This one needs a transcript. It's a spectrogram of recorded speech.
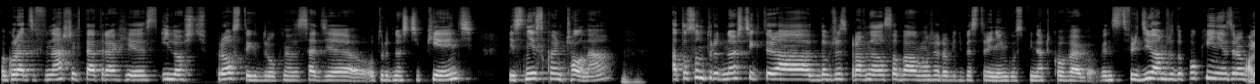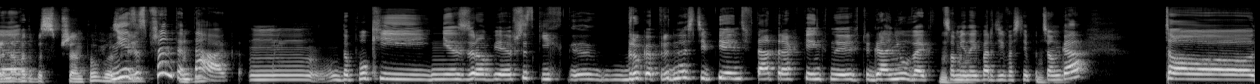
Akurat w naszych Tatrach jest ilość prostych dróg na zasadzie o trudności 5 jest nieskończona, mhm. a to są trudności, która dobrze sprawna osoba może robić bez treningu spinaczkowego. Więc stwierdziłam, że dopóki nie zrobię. Ale nawet bez sprzętu? Bez nie, ze sprzętem, mhm. tak. Mm, dopóki nie zrobię wszystkich y, dróg o trudności pięć w Tatrach pięknych czy graniówek, co mhm. mnie najbardziej właśnie pociąga, to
